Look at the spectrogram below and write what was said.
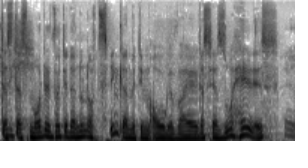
das, das Model wird ja dann nur noch zwinkern mit dem Auge, weil das ja so hell ist. Dann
